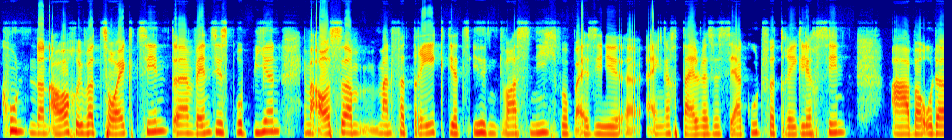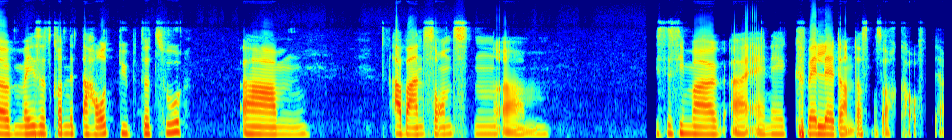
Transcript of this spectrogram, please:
Kunden dann auch überzeugt sind, äh, wenn sie es probieren, immer außer man verträgt jetzt irgendwas nicht, wobei sie äh, eigentlich teilweise sehr gut verträglich sind, aber oder man ist jetzt gerade nicht der Hauttyp dazu. Ähm, aber ansonsten ähm, ist es immer äh, eine Quelle dann, dass man es auch kauft. Ja.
